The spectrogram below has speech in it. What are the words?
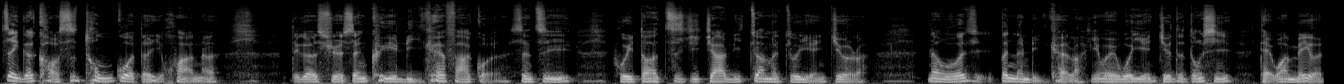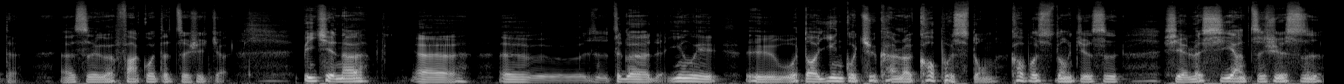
这个考试通过的话呢，这个学生可以离开法国，甚至于回到自己家里专门做研究了。那我不能离开了，因为我研究的东西台湾没有的，呃，是个法国的哲学家，并且呢，呃呃，这个因为呃，我到英国去看了考普斯东，考普斯东就是写了西洋哲学史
